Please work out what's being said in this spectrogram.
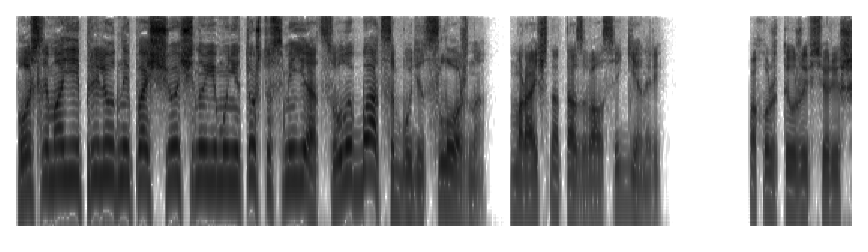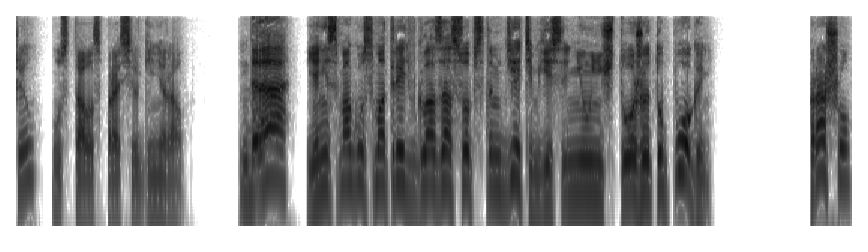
«После моей прилюдной пощечины ему не то что смеяться, улыбаться будет сложно», — мрачно отозвался Генри. «Похоже, ты уже все решил?» — устало спросил генерал. «Да, я не смогу смотреть в глаза собственным детям, если не уничтожу эту погонь». «Хорошо»,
